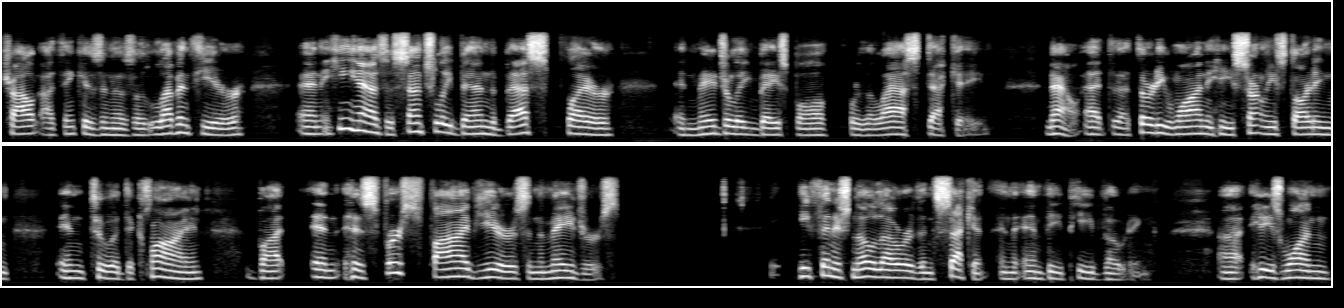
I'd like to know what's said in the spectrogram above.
Trout, I think, is in his 11th year, and he has essentially been the best player in Major League Baseball for the last decade. Now, at uh, 31, he's certainly starting into a decline, but in his first five years in the majors, he finished no lower than second in the MVP voting. Uh, he's won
